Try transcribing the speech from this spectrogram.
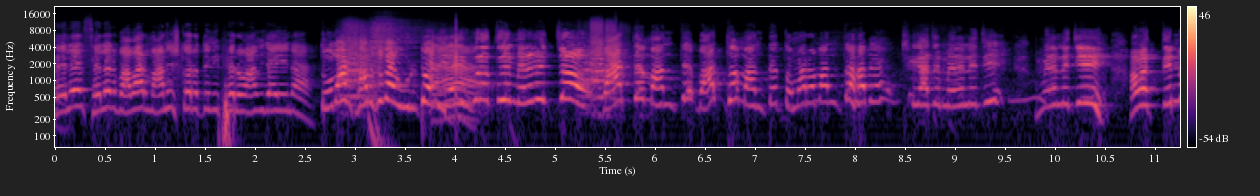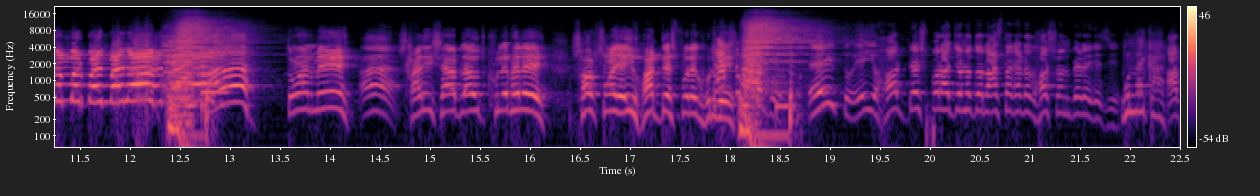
ছেলে ছেলের বাবার মানুষ করে তুমি ফেরো আমি জানি না। তোমার সবসময় উল্টো হ্যাঁ। এইগুলো তুই মেনে নিচ্ছ? বাধ্য মানতে বাধ্য মানতে তোমারও মানতে হবে। ঠিক আছে মেনে নিচ্ছি মেনে নিচ্ছি। আমার তিন নম্বর পয়েন্ট পাইলাম তোমার মেয়ে হ্যাঁ, শাড়ি শাড়ি ব্লাউজ খুলে ফেলে সব সময় এই হট ড্রেস পরে ঘুরবে। এই তো এই হট ড্রেস পরার জন্য তো রাস্তাঘাটে ধর্ষণ বেড়ে গেছে। আর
